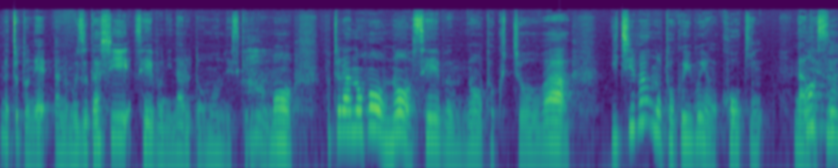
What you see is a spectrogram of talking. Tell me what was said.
うん、ちょっとねあの難しい成分になると思うんですけれども、こちらの方の成分の特徴は一番の得意分野が抗菌なんです。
